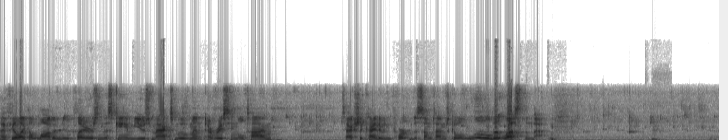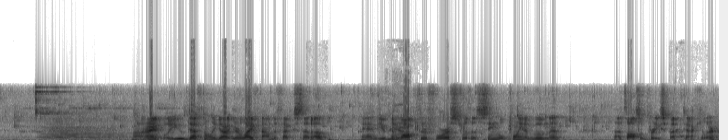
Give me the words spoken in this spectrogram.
I feel like a lot of new players in this game use max movement every single time. It's actually kind of important to sometimes go a little bit less than that. Alright, well you definitely got your lifebound effects set up. And you can Yeah. walk through forest with a single point of movement. That's also pretty spectacular.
